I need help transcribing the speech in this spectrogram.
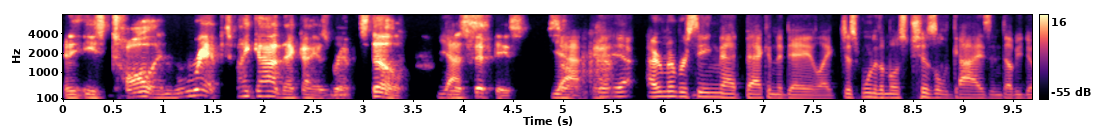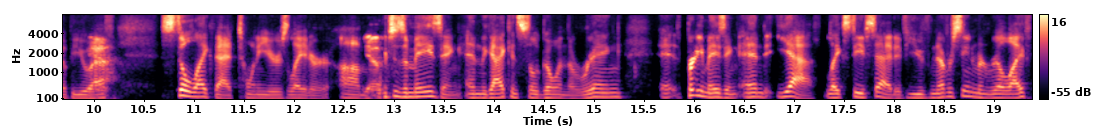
and he's tall and ripped. My God, that guy is ripped still yes. in his fifties. So, yeah. yeah, I remember seeing that back in the day, like just one of the most chiseled guys in WWF. Yeah still like that 20 years later, um, yeah. which is amazing. And the guy can still go in the ring. It's pretty amazing. And yeah, like Steve said, if you've never seen him in real life,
